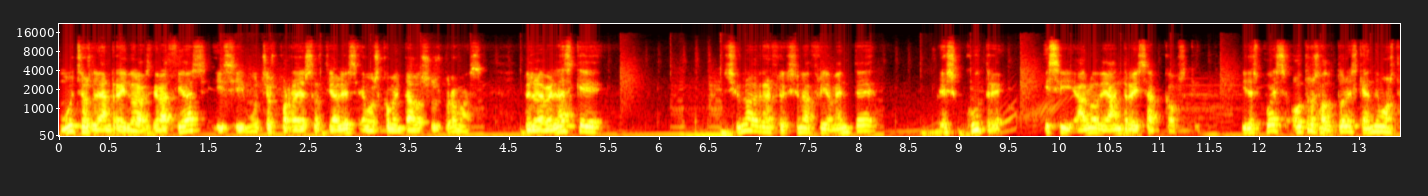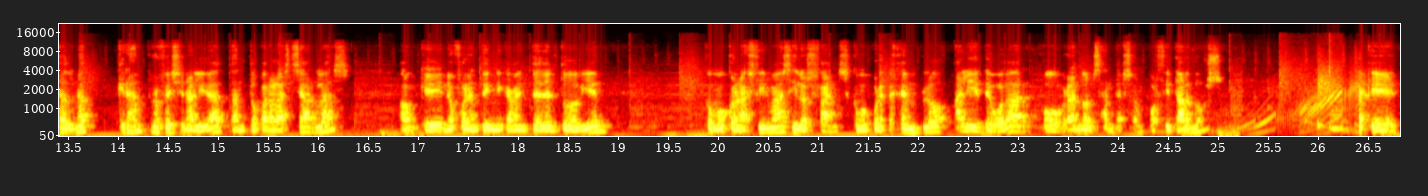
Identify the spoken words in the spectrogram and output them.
Muchos le han reído las gracias y sí, muchos por redes sociales hemos comentado sus bromas. Pero la verdad es que si uno reflexiona fríamente, es cutre. Y sí, hablo de Andrei Sapkowski. Y después otros autores que han demostrado una gran profesionalidad, tanto para las charlas, aunque no fueran técnicamente del todo bien, como con las firmas y los fans, como por ejemplo Aliette de Godard o Brandon Sanderson, por citar dos. Ya que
